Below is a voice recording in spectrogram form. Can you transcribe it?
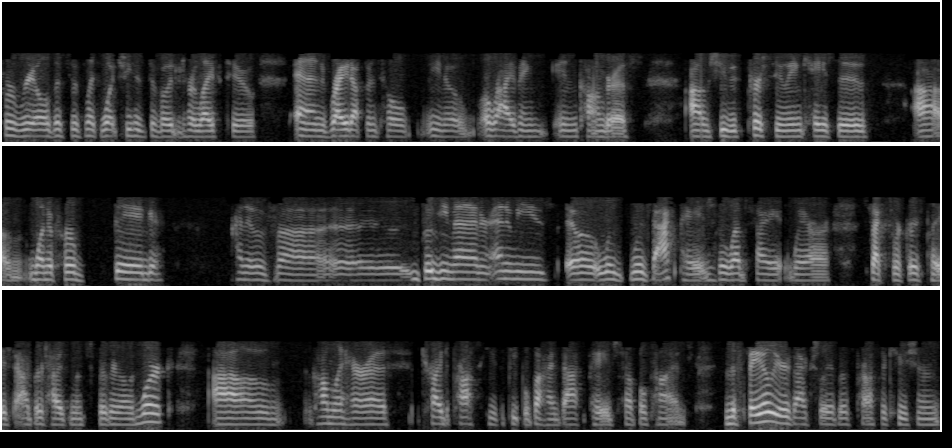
for real, this is like what she has devoted her life to. And right up until, you know, arriving in Congress, um, she was pursuing cases. Um, one of her big kind of uh, boogeymen or enemies uh, was, was Backpage, the website where sex workers placed advertisements for their own work. Um, Kamala Harris tried to prosecute the people behind Backpage several times. The failures, actually, of those prosecutions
